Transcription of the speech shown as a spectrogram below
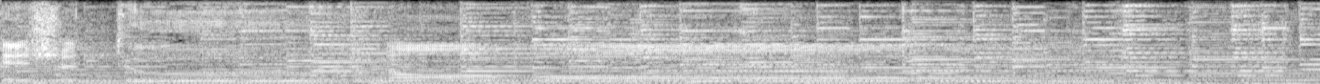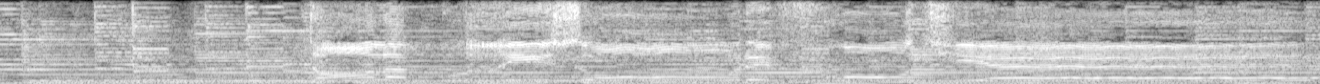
et je tourne en rond. Dans la prison des frontières,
